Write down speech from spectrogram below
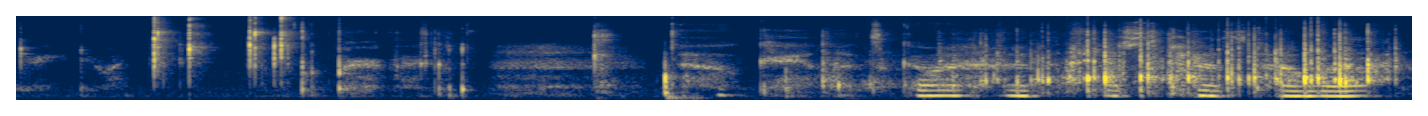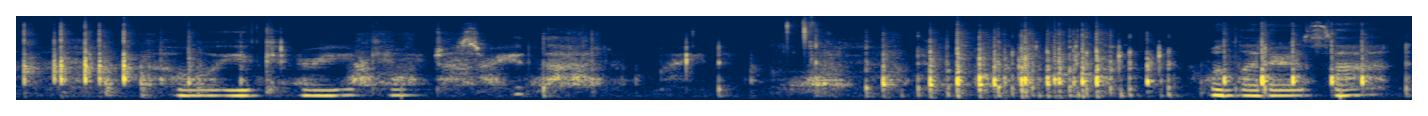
Three, two, one. Perfect. Okay, let's go ahead and just test how well how well you can read. Can you just read that? What letter is that?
